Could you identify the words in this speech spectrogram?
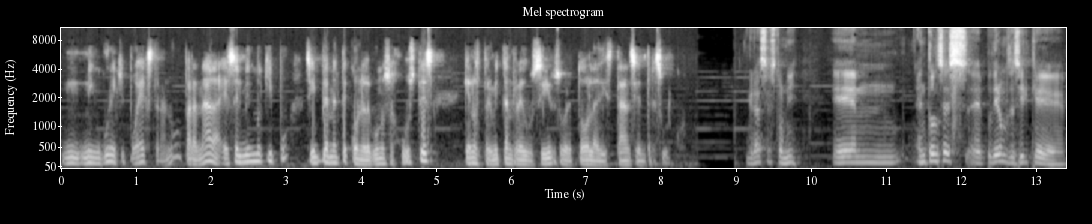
ningún equipo extra, ¿no? Para nada, es el mismo equipo, simplemente con algunos ajustes que nos permitan reducir sobre todo la distancia entre surcos. Gracias, Tony. Em, entonces, eh, pudiéramos decir que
